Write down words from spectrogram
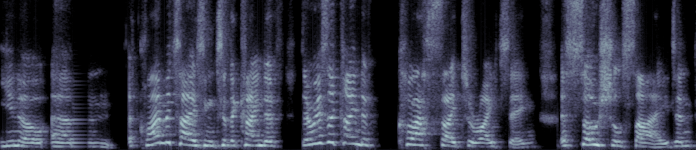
you know, um, acclimatizing to the kind of, there is a kind of class side to writing, a social side. And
